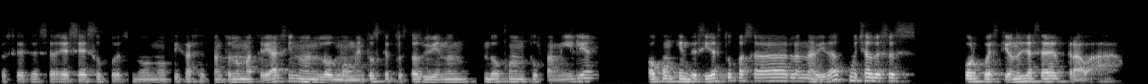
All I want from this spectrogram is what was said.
pues es, es- es eso, pues no, no fijarse tanto en lo material, sino en los momentos que tú estás viviendo con tu familia o con quien decidas tú pasar la Navidad, muchas veces por cuestiones ya sea de trabajo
